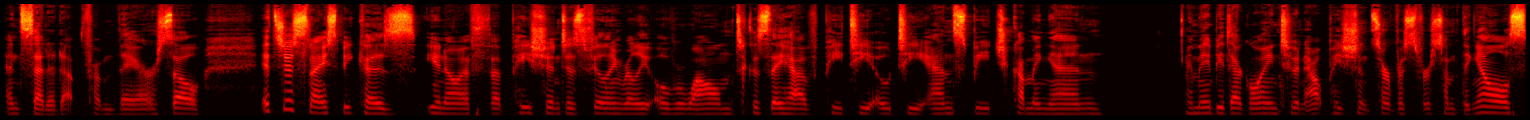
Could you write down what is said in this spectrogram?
and set it up from there. So it's just nice because, you know, if a patient is feeling really overwhelmed because they have PT, OT, and speech coming in, and maybe they're going to an outpatient service for something else,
